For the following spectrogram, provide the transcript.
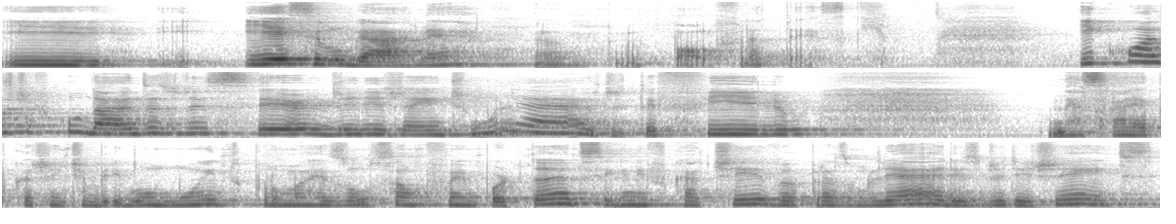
E, e esse lugar, né? O Paulo Frateschi. E com as dificuldades de ser dirigente mulher, de ter filho, Nessa época a gente brigou muito por uma resolução que foi importante, significativa para as mulheres dirigentes,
